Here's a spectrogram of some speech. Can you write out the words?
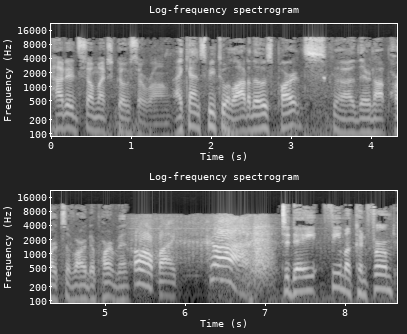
How did so much go so wrong? I can't speak to a lot of those parts. Uh, they're not parts of our department. Oh my God! Today, FEMA confirmed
